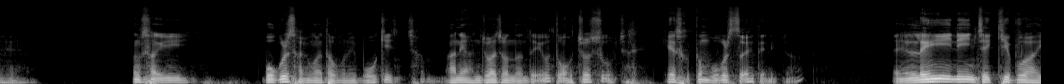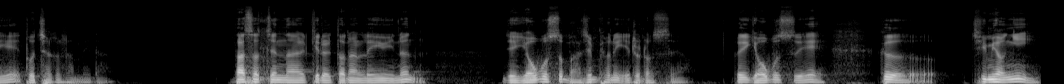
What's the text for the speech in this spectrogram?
네. 항상 이 목을 사용하다 보니 목이 참 많이 안 좋아졌는데 이것도 어쩔 수가 없잖아요. 계속 또 목을 써야 되니까. 네, 레인이 이제 기부하에 도착을 합니다. 다섯째 날 길을 떠난 레위인은 이제 여부스 맞은편에 이르렀어요. 그 여부스의 그 지명이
